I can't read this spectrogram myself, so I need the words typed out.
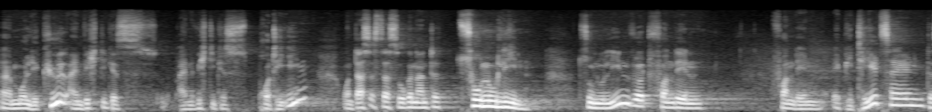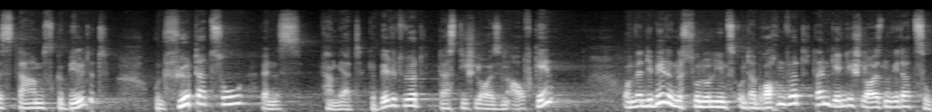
äh, Molekül, ein wichtiges, ein wichtiges Protein und das ist das sogenannte Zonulin. Zonulin wird von den, von den Epithelzellen des Darms gebildet und führt dazu, wenn es vermehrt gebildet wird, dass die Schleusen aufgehen. Und wenn die Bildung des Zonulins unterbrochen wird, dann gehen die Schleusen wieder zu.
